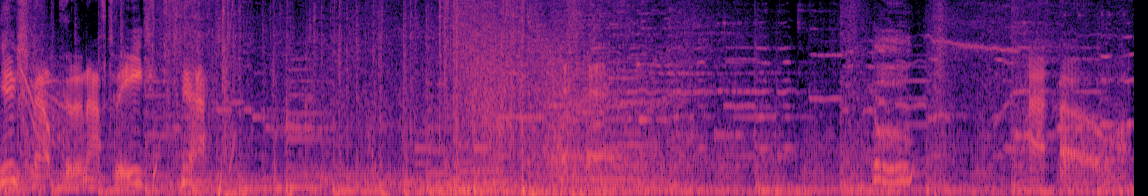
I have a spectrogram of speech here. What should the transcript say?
You smell good enough to eat. Uh-oh.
